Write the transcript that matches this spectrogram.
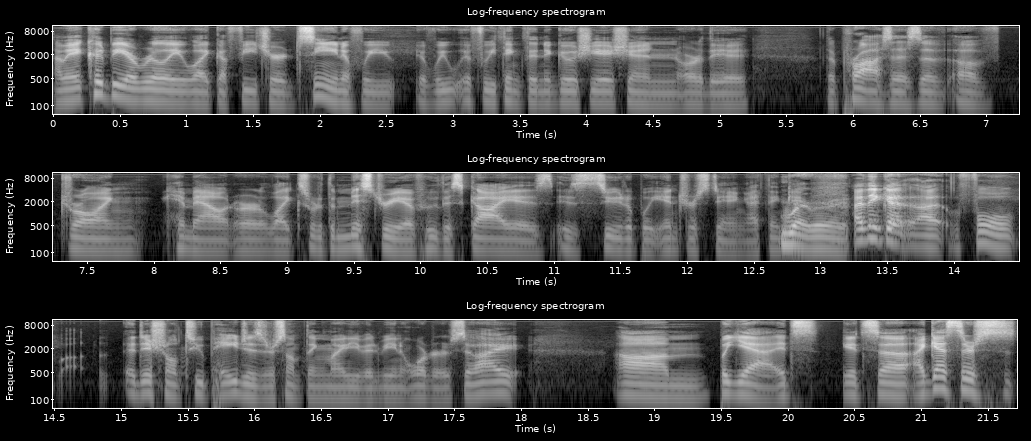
I mean, it could be a really like a featured scene if we if we if we think the negotiation or the the process of of drawing him out or like sort of the mystery of who this guy is is suitably interesting. I think Right, it- right, right. I think a, a full additional two pages or something might even be in order. So I, um, but yeah, it's it's. Uh, I guess there's.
